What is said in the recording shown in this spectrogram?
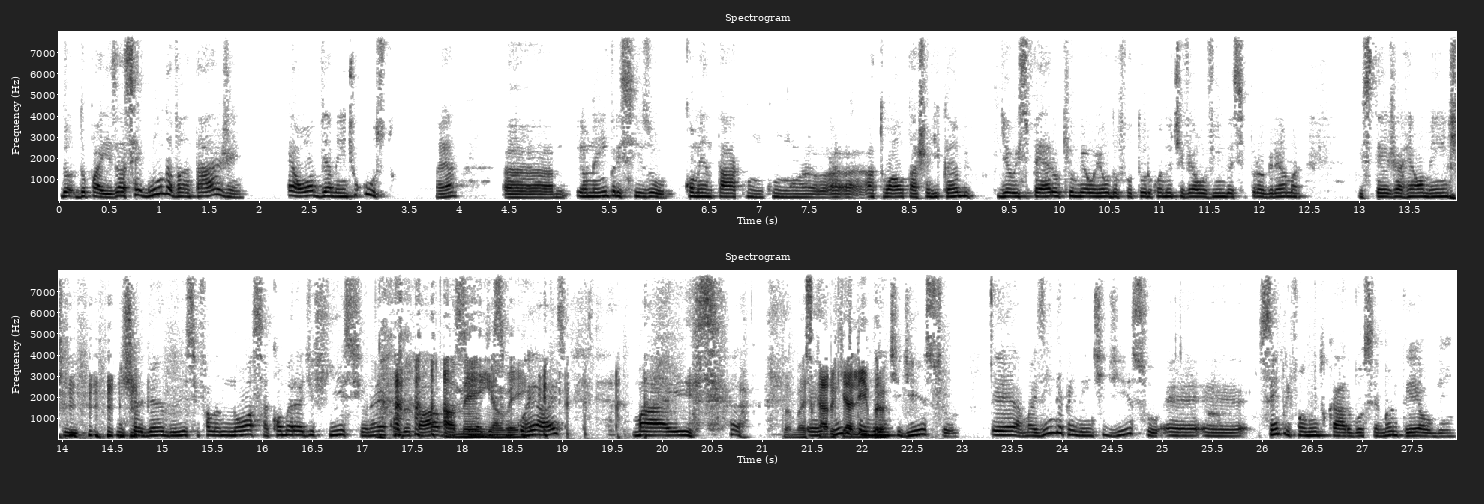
Do, do país. A segunda vantagem é, obviamente, o custo. Né? Uh, eu nem preciso comentar com, com a, a, atual taxa de câmbio. e eu espero que o meu eu do futuro, quando estiver ouvindo esse programa, esteja realmente enxergando isso e falando, nossa, como era difícil, né? Quando eu estava acima de cinco reais. Mas tá mais caro é, que a Libra. disso, é, mas independente disso, é, é, sempre foi muito caro você manter alguém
